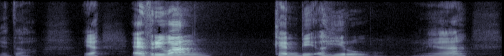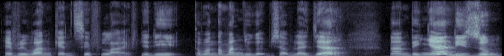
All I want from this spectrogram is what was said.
gitu. Ya everyone can be a hero ya. Everyone can save life. Jadi teman-teman juga bisa belajar nantinya di Zoom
